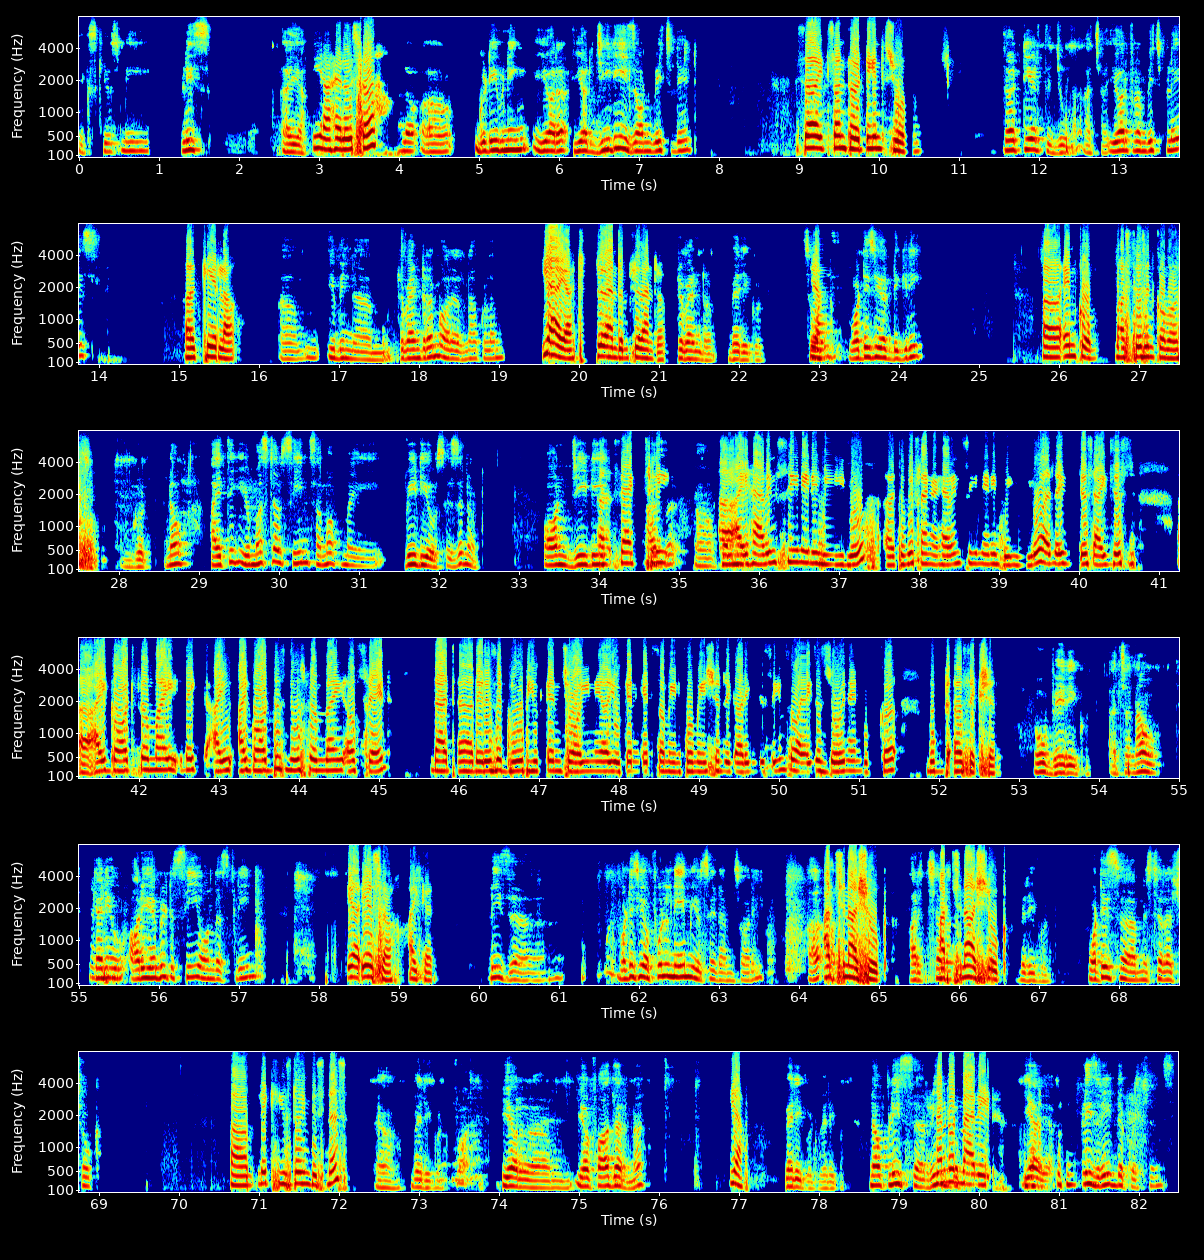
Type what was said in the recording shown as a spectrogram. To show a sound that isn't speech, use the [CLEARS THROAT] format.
excuse me, please. Uh, yeah. Yeah, hello, sir. Hello. Uh, good evening. Your your GD is on which date? Sir, it's on 13th June, 30th June. Acha. You are from which place? uh, Kerala. Um, you mean um, Trivandrum or Ernakulam? Yeah, yeah, Trivandrum, Trivandrum. Trivandrum. Very good. So, Yeah. what, what is your degree? Uh, MCOM, Masters in Commerce. Good. Now, I think you must have seen some of my videos, isn't it? On GD. Uh, actually. Uh, uh, I haven't seen any video. Uh, to be frank, I haven't seen any video. I like just, I just, uh, I got from my like, I I got this news from my uh, friend that uh, there is a group you can join here. You can get some information regarding the same. So I just joined and book a booked a section. Oh, very good. Acha. Now, can you are you able to see on the screen? Yeah, yes, sir. I can. Please, uh, what is your full name? You said, I'm sorry. Uh, Archana Ashok. Archana. Archana Ashok. Very good. What is uh, Mr. Ashok? Um, like he's doing business. Yeah, very good. Your um, your father, na? Yeah. Very good, very good. Now, please uh, read. I'm not the, married. yeah, yeah. Please read the questions.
